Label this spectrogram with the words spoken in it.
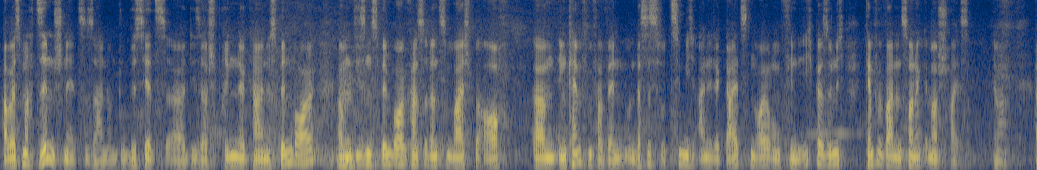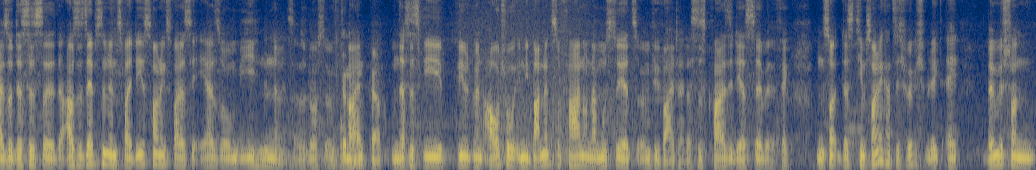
aber es macht Sinn, schnell zu sein. Und du bist jetzt äh, dieser springende kleine Spinball. Mhm. Und diesen Spinball kannst du dann zum Beispiel auch ähm, in Kämpfen verwenden. Und das ist so ziemlich eine der geilsten Neuerungen, finde ich persönlich. Kämpfe waren in Sonic immer scheiße. Immer. Also das ist, äh, also selbst in den 2D-Sonics war das ja eher so wie ein Hindernis. Also du hast irgendwo genau, rein ja. und das ist wie, wie mit einem Auto in die Bande zu fahren und dann musst du jetzt irgendwie weiter. Das ist quasi derselbe Effekt. Und das Team Sonic hat sich wirklich überlegt, ey, wenn wir schon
